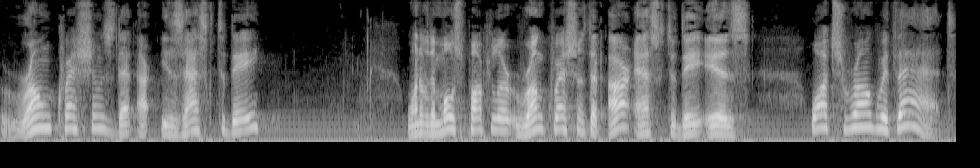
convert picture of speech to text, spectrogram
wrong questions that are, is asked today, one of the most popular wrong questions that are asked today is, what's wrong with that?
